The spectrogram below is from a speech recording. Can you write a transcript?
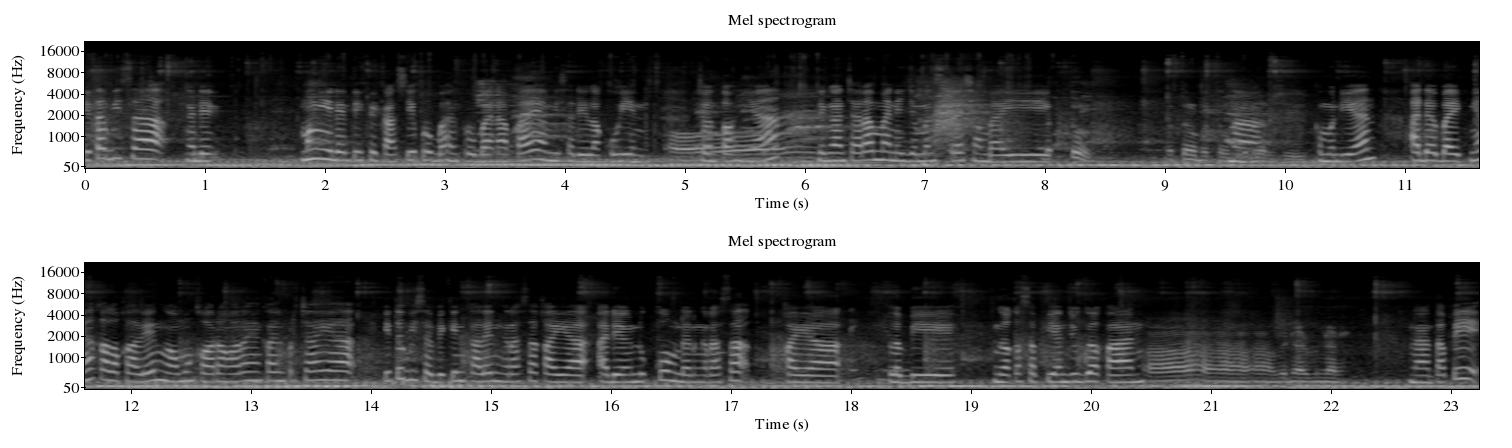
kita bisa ngede- mengidentifikasi perubahan-perubahan apa yang bisa dilakuin. Oh. Contohnya dengan cara manajemen stres yang baik. Betul. Betul betul. Nah, kemudian ada baiknya kalau kalian ngomong ke orang-orang yang kalian percaya. Itu bisa bikin kalian ngerasa kayak ada yang dukung dan ngerasa kayak lebih nggak kesepian juga kan. Ah, ah, ah, benar-benar. Nah, tapi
